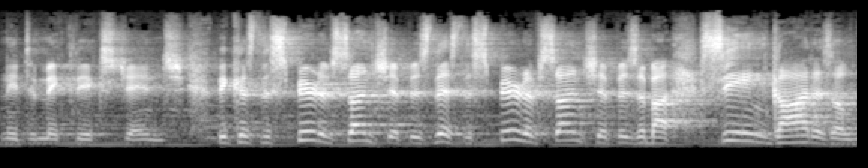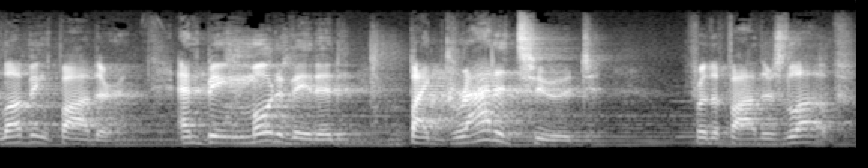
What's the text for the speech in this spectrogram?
Need to make the exchange. Because the spirit of sonship is this the spirit of sonship is about seeing God as a loving father and being motivated by gratitude for the father's love.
